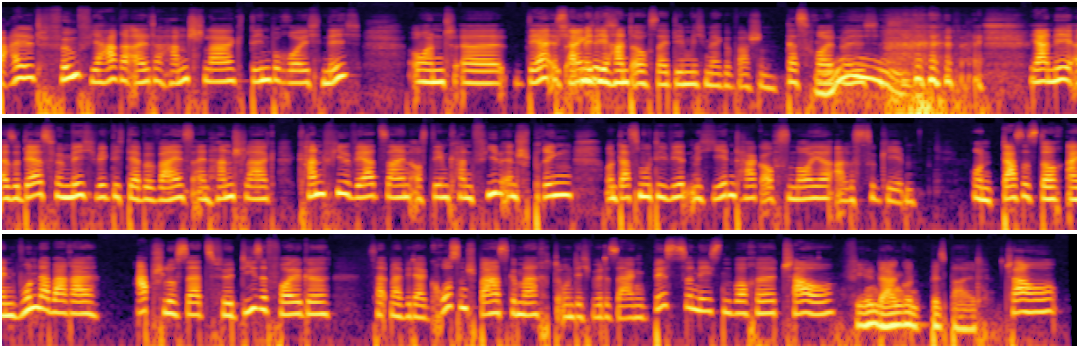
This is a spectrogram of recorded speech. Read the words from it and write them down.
bald fünf Jahre alte Handschlag, den bereue ich nicht. Und äh, der ist ich eigentlich. mir die Hand auch seitdem nicht mehr gewaschen. Das freut uh. mich. ja, nee, also der ist für mich wirklich der Beweis, ein Handschlag kann viel wert sein, aus dem kann viel entspringen. Und das motiviert mich jeden Tag aufs Neue, alles zu geben. Und das ist doch ein wunderbarer Abschlusssatz für diese Folge. Es hat mal wieder großen Spaß gemacht und ich würde sagen, bis zur nächsten Woche. Ciao. Vielen Dank und bis bald. Ciao.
